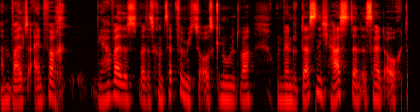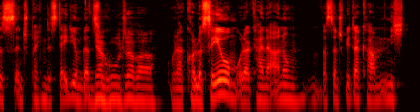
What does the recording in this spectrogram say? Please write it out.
ähm, weil es einfach, ja, weil das, weil das Konzept für mich so ausgenudelt war. Und wenn du das nicht hast, dann ist halt auch das entsprechende Stadium dazu. Ja, gut, aber. Oder Kolosseum oder keine Ahnung, was dann später kam, nicht,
